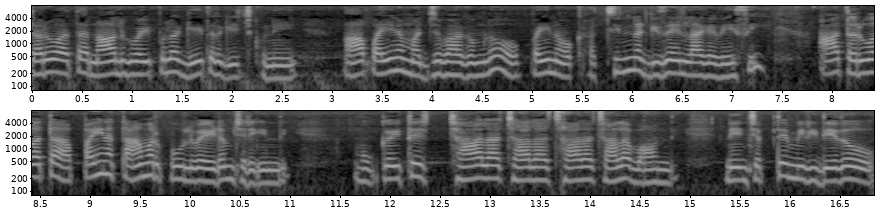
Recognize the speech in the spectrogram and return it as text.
తరువాత నాలుగు వైపులా గీతలు గీచుకుని ఆ పైన మధ్య భాగంలో పైన ఒక చిన్న డిజైన్ లాగా వేసి ఆ తరువాత పైన తామర పూలు వేయడం జరిగింది. ముగ్గు అయితే చాలా చాలా చాలా చాలా బాగుంది. నేను చెప్తే మీరు ఇదేదో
